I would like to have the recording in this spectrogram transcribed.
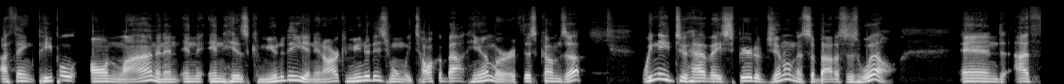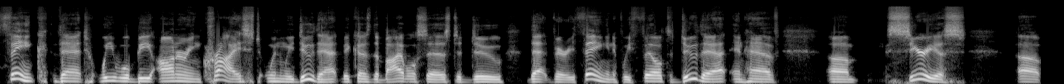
I think people online and in, in, in his community and in our communities when we talk about him or if this comes up we need to have a spirit of gentleness about us as well and I think that we will be honoring Christ when we do that because the Bible says to do that very thing. And if we fail to do that and have um, serious uh,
